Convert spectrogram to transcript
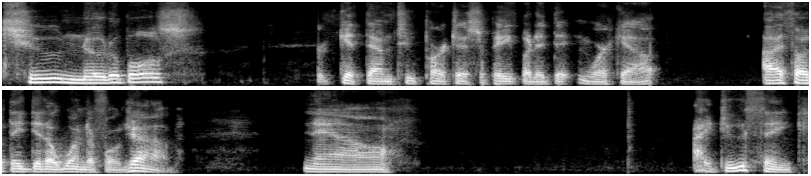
two notables get them to participate, but it didn't work out. I thought they did a wonderful job. Now, I do think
